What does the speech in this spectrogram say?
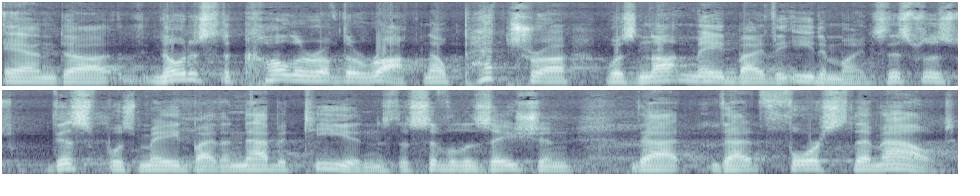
and uh, notice the color of the rock. Now, Petra was not made by the Edomites. This was, this was made by the Nabateans, the civilization that, that forced them out.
